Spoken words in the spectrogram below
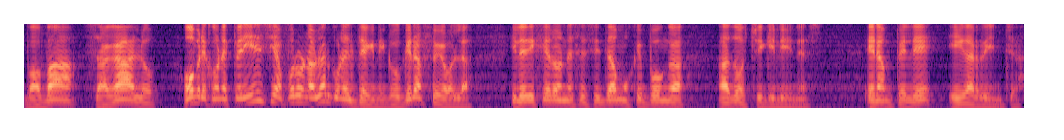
Babá, Zagalo, hombres con experiencia fueron a hablar con el técnico, que era Feola y le dijeron necesitamos que ponga a dos chiquilines. Eran Pelé y Garrincha.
